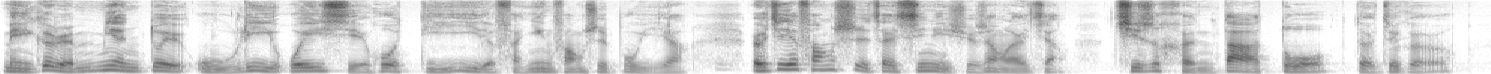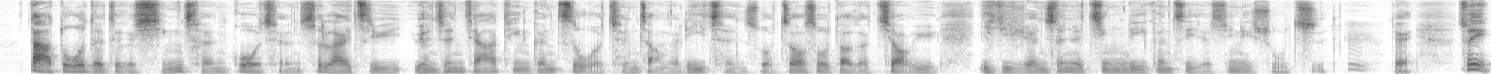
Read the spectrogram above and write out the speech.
每个人面对武力威胁或敌意的反应方式不一样，而这些方式在心理学上来讲，其实很大多的这个大多的这个形成过程是来自于原生家庭跟自我成长的历程所遭受到的教育，以及人生的经历跟自己的心理素质。嗯，对，所以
